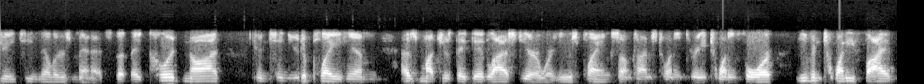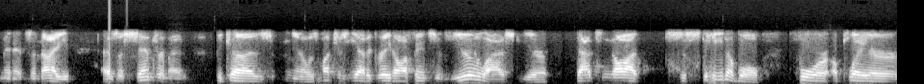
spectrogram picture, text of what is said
JT Miller's minutes, that they could not continue to play him as much as they did last year, where he was playing sometimes 23, 24, even 25 minutes a night as a centerman, because, you know, as much as he had a great offensive year last year, that's not sustainable for a player,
